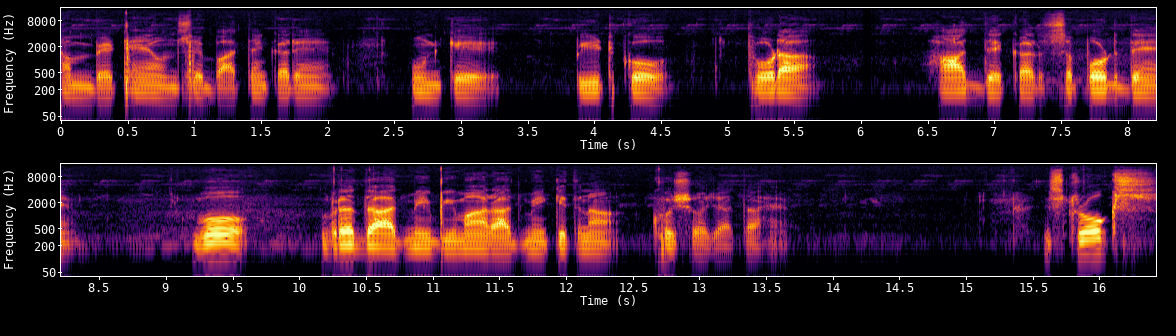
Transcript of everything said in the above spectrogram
हम बैठें उनसे बातें करें, उनके पीठ को थोड़ा हाथ देकर सपोर्ट दें। वो वृद्ध आदमी, बीमार आदमी कितना खुश हो जाता है। स्ट्रोक्स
